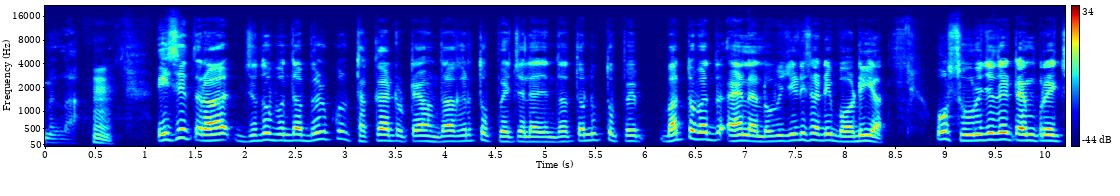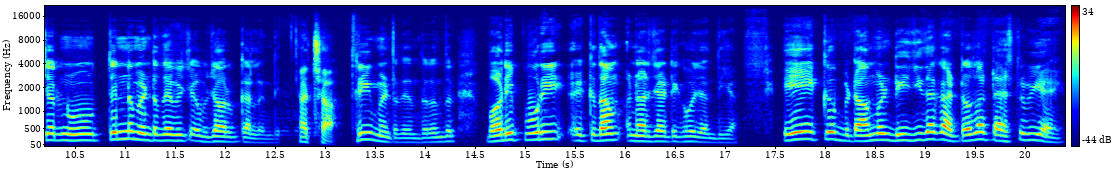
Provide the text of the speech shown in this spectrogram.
ਮਿਲਦਾ। ਹੂੰ। ਇਸੇ ਤਰ੍ਹਾਂ ਜਦੋਂ ਬੰਦਾ ਬਿਲਕੁਲ ਥੱਕਾ ਟੁੱਟਿਆ ਹੁੰਦਾ ਅਗਰ ਧੁੱਪੇ ਚਲਿਆ ਜਾਂਦਾ ਤਾਂ ਉਹਨੂੰ ਧੁੱਪੇ ਵੱਧ ਤੋਂ ਵੱਧ ਐ ਲੈ ਲਓ ਵੀ ਜਿਹੜੀ ਸਾਡੀ ਬਾਡੀ ਆ ਉਹ ਸੂਰਜ ਦੇ ਟੈਂਪਰੇਚਰ ਨੂੰ 3 ਮਿੰਟ ਦੇ ਵਿੱਚ ਅਬਜ਼ਰਵ ਕਰ ਲੈਂਦੀ ਹੈ ਅੱਛਾ। 3 ਮਿੰਟ ਦੇ ਅੰਦਰ ਅੰਦਰ ਬਾਡੀ ਪੂਰੀ ਇੱਕਦਮ એનર્ਜੈਟਿਕ ਹੋ ਜਾਂਦੀ ਆ। ਇਹ ਇੱਕ ਵਿਟਾਮਿਨ ਡੀ ਜੀ ਦਾ ਘੱਟ ਉਹਦਾ ਟੈਸਟ ਵੀ ਹੈ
